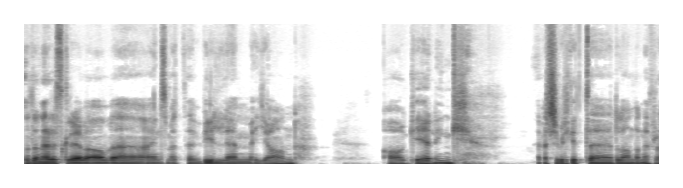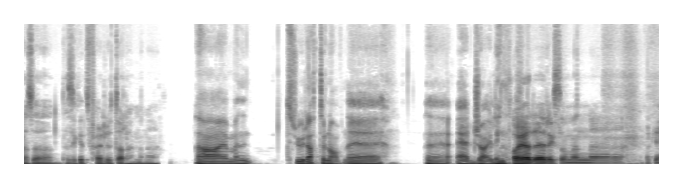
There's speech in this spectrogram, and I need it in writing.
og den her er skrevet av uh, en som heter Wilhelm Jan A. Geling. Jeg vet ikke hvilket eh, land han er fra, så det er sikkert feil uttale. Men uh. Ja, men jeg tror etternavnet er uh, Agiling. Å ja, det er liksom en uh, Ok.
